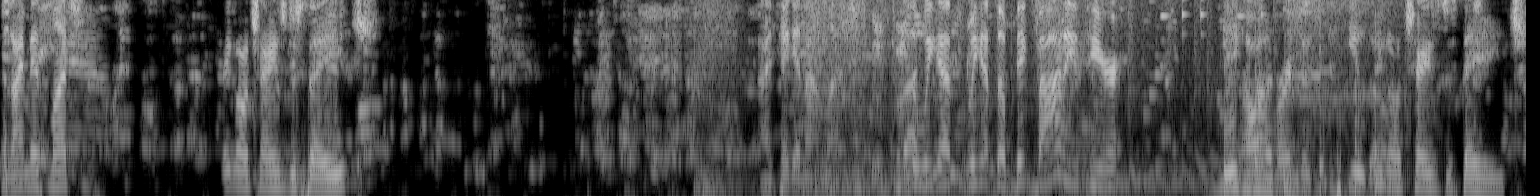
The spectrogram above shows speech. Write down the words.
Did I miss much? They're gonna change the stage. I take it not much. So we got we got the big bodies here. Big Hawk body versus Hugo. They're gonna change the stage.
